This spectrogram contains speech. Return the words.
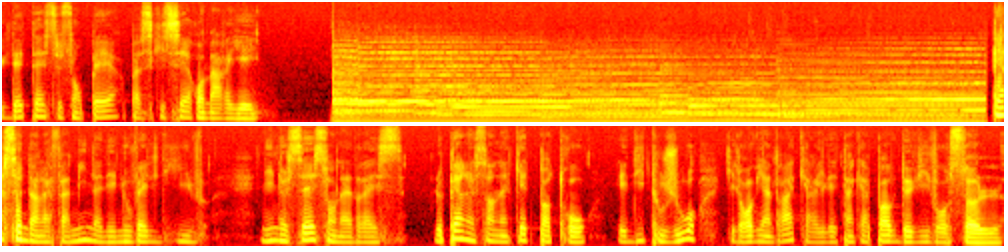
il déteste son père parce qu'il s'est remarié. Personne dans la famille n'a des nouvelles d'Yves, ni ne sait son adresse. Le père ne s'en inquiète pas trop et dit toujours qu'il reviendra car il est incapable de vivre seul.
